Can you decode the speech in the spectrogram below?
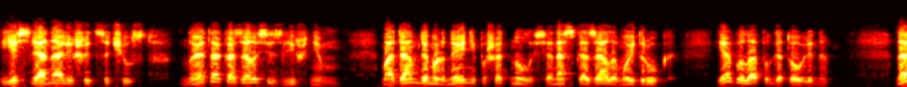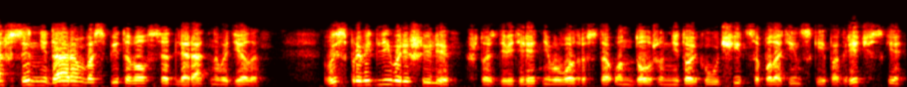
если она лишится чувств. Но это оказалось излишним. Мадам де Морней не пошатнулась. Она сказала, «Мой друг, я была подготовлена. Наш сын недаром воспитывался для ратного дела. Вы справедливо решили, что с девятилетнего возраста он должен не только учиться по-латински и по-гречески,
